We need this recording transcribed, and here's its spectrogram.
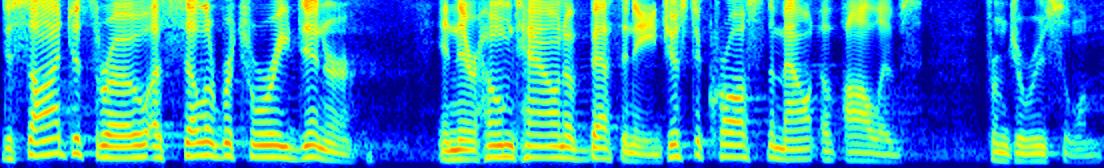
decide to throw a celebratory dinner in their hometown of Bethany, just across the Mount of Olives from Jerusalem.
